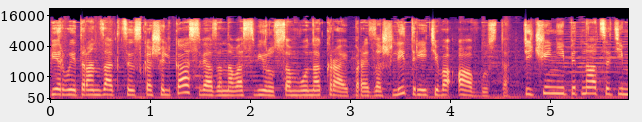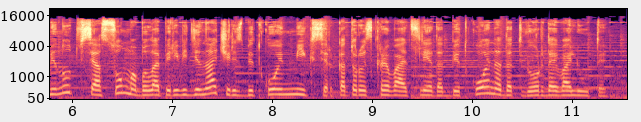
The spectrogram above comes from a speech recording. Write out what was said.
Первые транзакции с кошелька, связанного с вирусом WannaCry, произошли 3 августа. В течение 15 минут вся сумма была переведена через биткоин-миксер, который скрывает след от биткоина до твердой валюты. бути.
